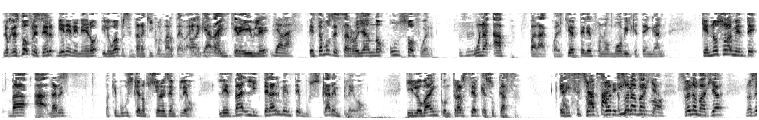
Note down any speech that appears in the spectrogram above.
lo que les puedo ofrecer viene en enero y lo voy a presentar aquí con Marta de Baile, Oh, que está increíble. Ya vas. Estamos desarrollando un software, una app para cualquier teléfono móvil que tengan, que no solamente va a darles para que busquen opciones de empleo, les va literalmente buscar empleo y lo va a encontrar cerca de su casa. Es- Ay, eso suena, magia. Suena magia. No sé,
